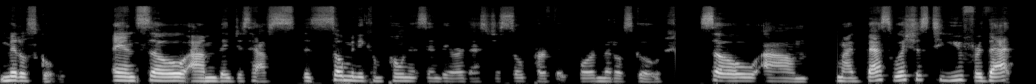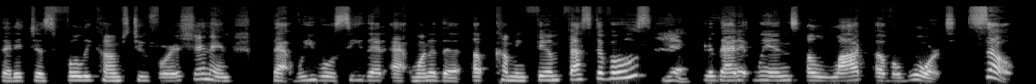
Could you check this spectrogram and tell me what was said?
middle school. And so, um, they just have so many components in there that's just so perfect for middle school. So, um, my best wishes to you for that, that it just fully comes to fruition and that we will see that at one of the upcoming film festivals. Yeah. And that it wins a lot of awards. So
